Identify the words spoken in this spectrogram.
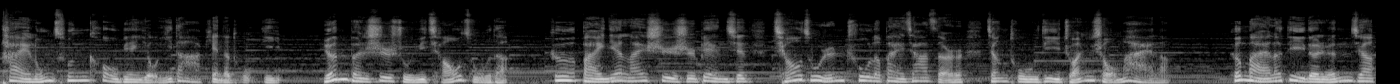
泰龙村后边有一大片的土地，原本是属于乔族的，可百年来世事变迁，乔族人出了败家子儿，将土地转手卖了。可买了地的人家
